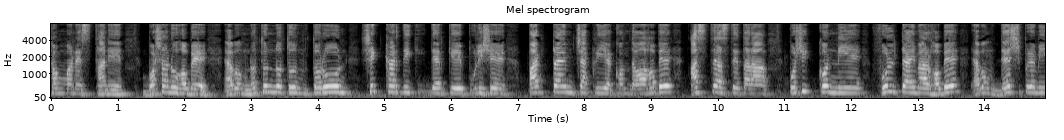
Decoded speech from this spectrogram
সম্মানের স্থানে বসানো হবে এবং নতুন নতুন তরুণ শিক্ষার্থীদেরকে পুলিশে পার্ট টাইম চাকরি এখন দেওয়া হবে। আস্তে আস্তে তারা প্রশিক্ষণ নিয়ে ফুল টাইমার হবে এবং দেশপ্রেমী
